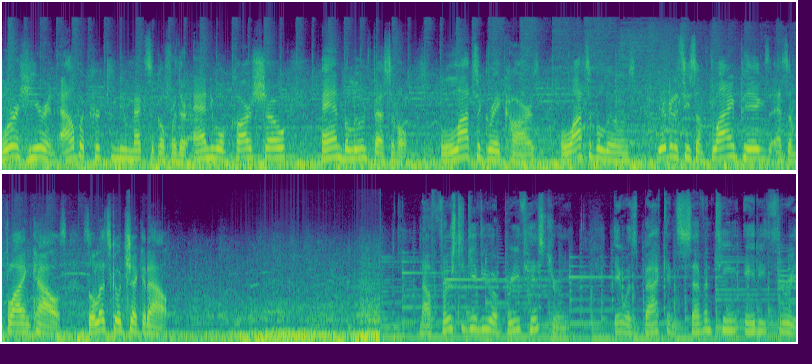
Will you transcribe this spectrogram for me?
We're here in Albuquerque, New Mexico for their annual car show and balloon festival. Lots of great cars, lots of balloons. You're gonna see some flying pigs and some flying cows. So let's go check it out. Now first to give you a brief history, it was back in 1783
